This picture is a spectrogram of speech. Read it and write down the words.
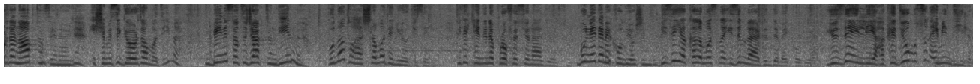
Orada ne yaptın sen öyle? İşimizi gördü ama değil mi? Beni satacaktın değil mi? Buna doğaçlama deniyor güzelim. Bir de kendine profesyonel diyorsun. Bu ne demek oluyor şimdi? Bizi yakalamasına izin verdin demek oluyor. Yüzde elliyi hak ediyor musun emin değilim.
